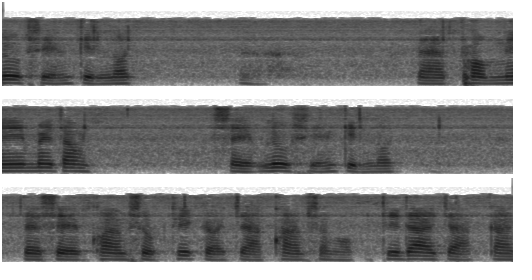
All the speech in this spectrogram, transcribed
รูปเสียงกลิ่นรสแต่พรหมนี้ไม่ต้อง เสพรูปเสียงกลิ่นรสแต่เสพความสุขที่เกิดจากความสงบที่ได้จากการ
